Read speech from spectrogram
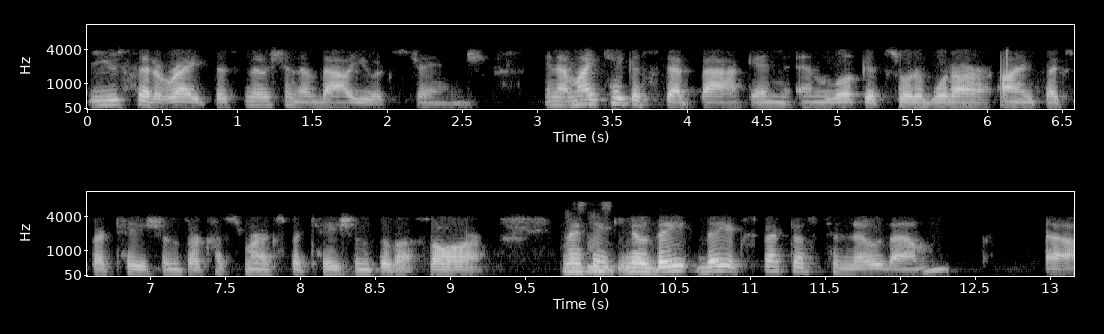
you said it right this notion of value exchange. And i might take a step back and, and look at sort of what our clients expectations our customer expectations of us are. And i mm-hmm. think you know they they expect us to know them uh,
